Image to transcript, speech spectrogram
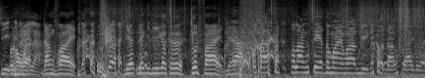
จีเป็นที่ของไหนว่าล่ะดังไฟ ดังเพื่อเรียกเรียกดีๆก็คือ จุดไฟย่าภาษาฝรั่งเศสทำไมมามีก็ดังไฟด้วย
